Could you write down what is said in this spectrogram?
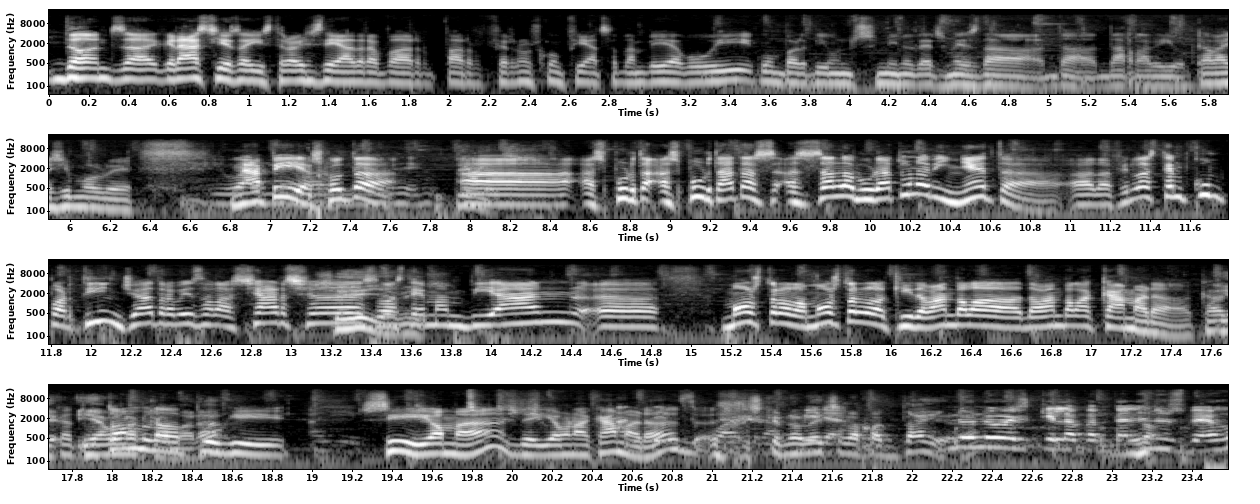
Doncs uh, gràcies a Històries Teatre per, per fer-nos confiança també avui i compartir uns minutets més de, de, de ràdio. Que vagi molt bé. Igualment, Napi, escolta, uh, has, portat, has, portat, has, has elaborat una vinyeta. Uh, de fet, l'estem compartint ja a través de les xarxes, Sí, ja l'estem enviant. Uh, mostra-la, mostra-la aquí davant de la, davant de la càmera, que, Hi- que tothom la càmera? pugui... Sí, home, hi ha una càmera. És que no veig la pantalla. No, no, és que la pantalla no, es veu,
